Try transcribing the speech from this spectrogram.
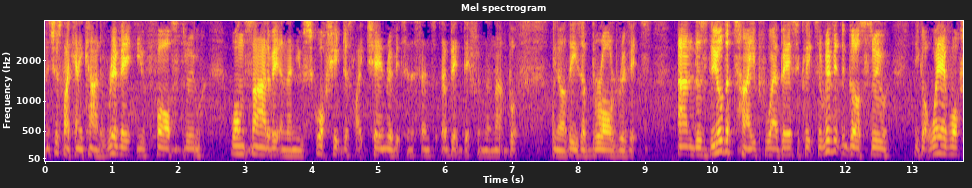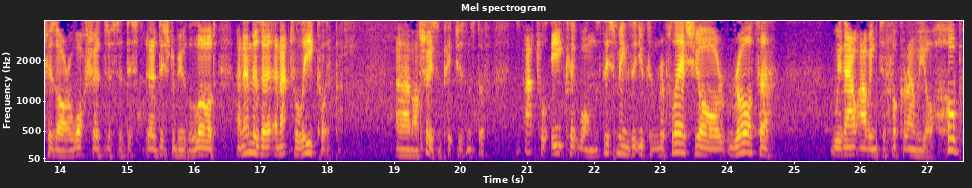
It's just like any kind of rivet, you force through one side of it and then you squash it just like chain rivets in a sense, a bit different than that. But you know, these are broad rivets. And there's the other type where basically it's a rivet that goes through You've got wave washers or a washer just to dis uh, distribute the load. And then there's a, an actual E-clip. Um, I'll show you some pictures and stuff. There's actual E-clip ones. This means that you can replace your rotor without having to fuck around with your hub.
